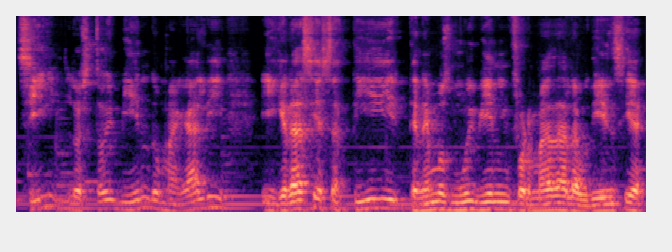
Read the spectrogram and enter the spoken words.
Sí, lo estoy viendo, Magali, y gracias a ti tenemos muy bien informada a la audiencia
